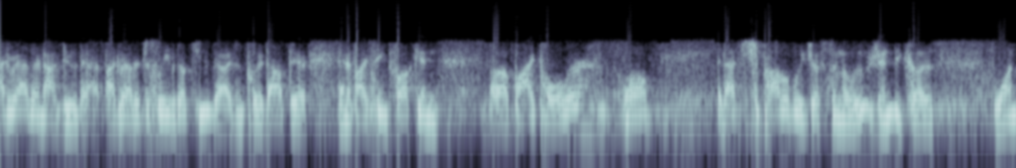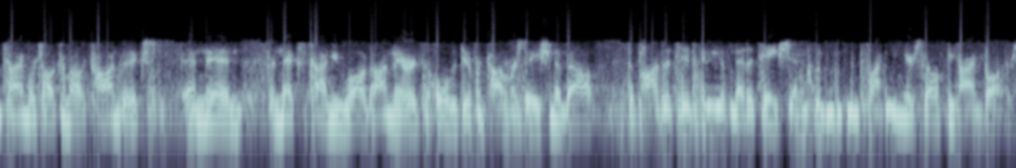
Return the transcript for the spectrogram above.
I'd rather not do that. I'd rather just leave it up to you guys and put it out there. And if I seem fucking uh, bipolar, well, that's probably just an illusion because one time we're talking about convicts, and then the next time you log on there, it's a whole different conversation about the positivity of meditation and finding yourself behind bars.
